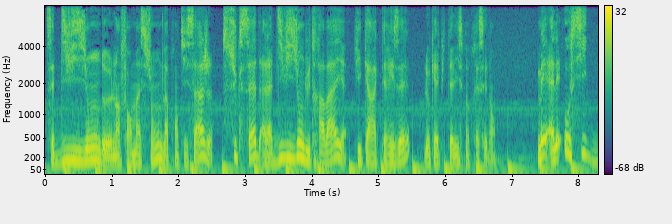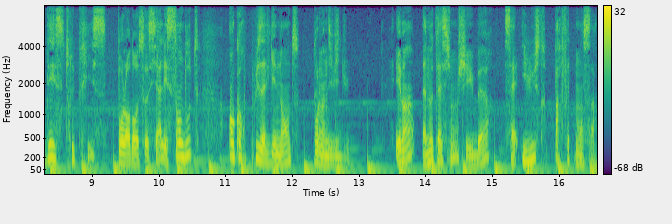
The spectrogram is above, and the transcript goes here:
cette division de l'information, de l'apprentissage, succède à la division du travail qui caractérisait le capitalisme précédent. Mais elle est aussi destructrice pour l'ordre social et sans doute encore plus aliénante pour l'individu. Eh bien, la notation chez Uber, ça illustre parfaitement ça.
